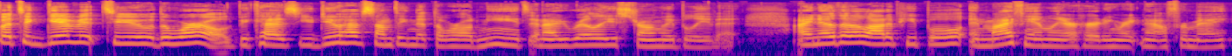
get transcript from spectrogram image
but to give it to the world because you do have something that the world needs and i really strongly believe it. I know that a lot of people in my family are hurting right now for may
